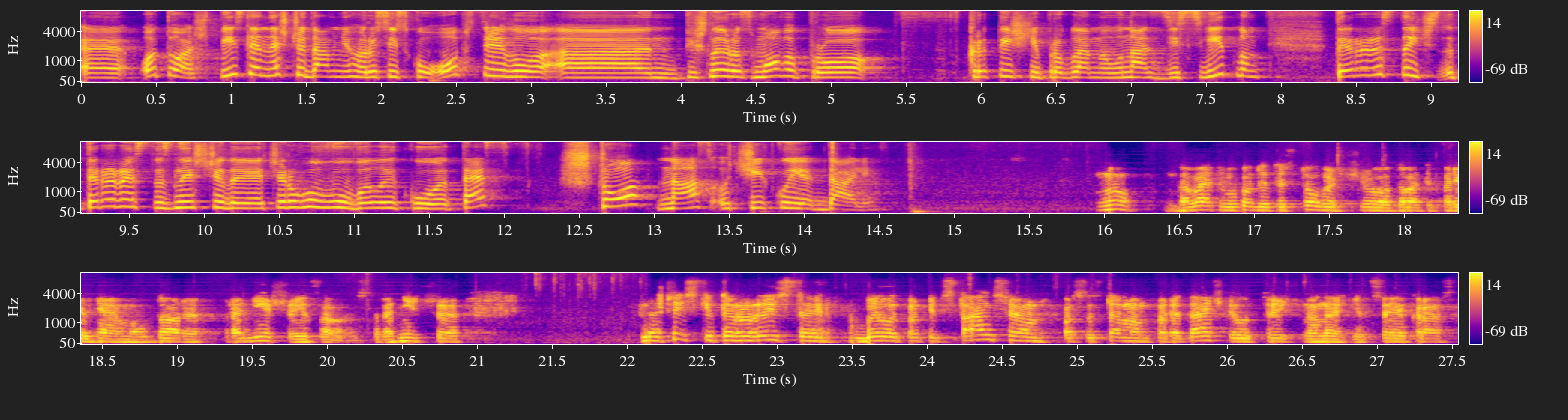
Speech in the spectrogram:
Е, отож, після нещодавнього російського обстрілу е, пішли розмови про критичні проблеми у нас зі світлом. Терористич... Терористи знищили чергову велику ТЕС. Що нас очікує далі? Ну, давайте виходити з того, що давайте порівняємо удари раніше і зараз. Раніше російські терористи били по підстанціям, по системам передачі електричної енергії. Це якраз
